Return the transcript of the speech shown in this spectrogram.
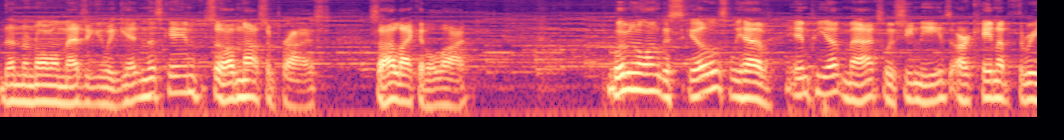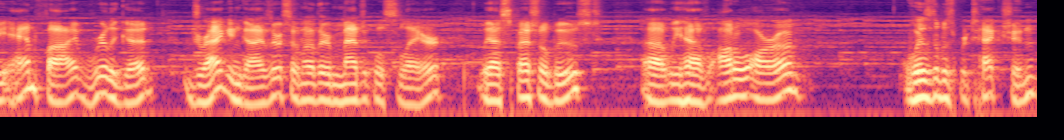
than the normal magic you would get in this game, so I'm not surprised. So I like it a lot. Moving along to skills, we have MP up max, which she needs, Arcane up 3 and 5, really good. Dragon Geyser, so another magical slayer. We have special boost. Uh, we have auto aura, wisdom is protection,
